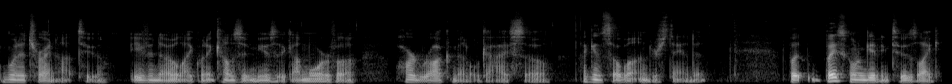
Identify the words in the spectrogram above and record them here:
I'm going to try not to. Even though like when it comes to music, I'm more of a hard rock metal guy, so I can somewhat understand it. But basically, what I'm getting to is like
